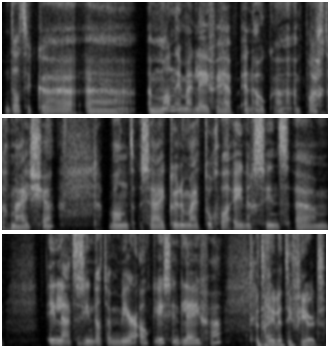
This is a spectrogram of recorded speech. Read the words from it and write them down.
dat ik eh, eh, een man in mijn leven heb en ook eh, een prachtig meisje. Want zij kunnen mij toch wel enigszins ehm, in laten zien dat er meer ook is in het leven. Het relativeert.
